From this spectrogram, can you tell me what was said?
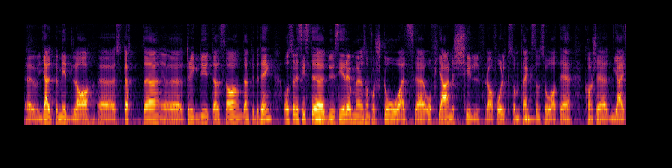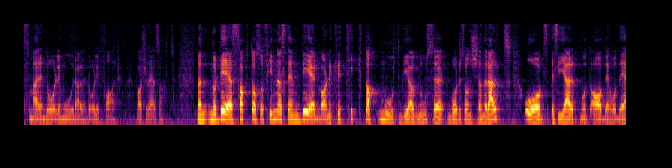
Eh, hjelpemidler, eh, støtte, eh, trygdeytelser, den type ting. Og så det siste mm. du sier, er mer en sånn forståelse og fjerne skyld fra folk som tenker som så at det er kanskje jeg som er en dårlig mor eller dårlig far. Bare så det er sagt. Men når det er sagt, da, så finnes det en vedvarende kritikk da, mot diagnose både sånn generelt og spesielt mot ADHD.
